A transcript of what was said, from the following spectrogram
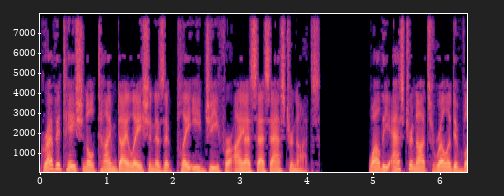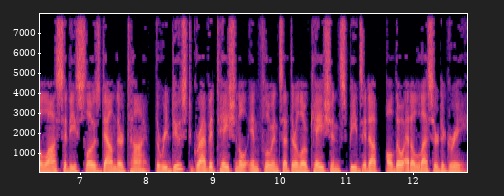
Gravitational time dilation is at play e.g. for ISS astronauts. While the astronauts' relative velocity slows down their time, the reduced gravitational influence at their location speeds it up, although at a lesser degree.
